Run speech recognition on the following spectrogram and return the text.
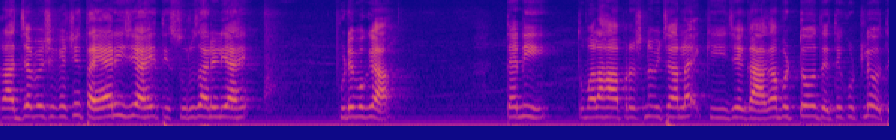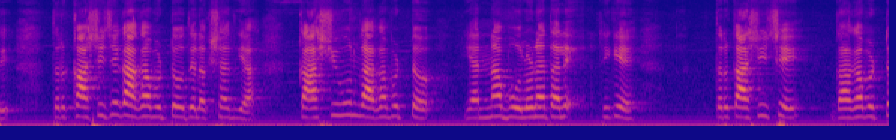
राज्याभिषेकाची तयारी जी आहे ती सुरू झालेली आहे. पुढे बघूया. त्यांनी तुम्हाला हा प्रश्न विचारला की जे गागाभट्ट होते ते कुठले होते? तर काशीचे गागाभट्ट होते लक्षात घ्या. काशीहून गागाभट्ट यांना बोलवण्यात आले. ठीक आहे? तर काशीचे गागाभट्ट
